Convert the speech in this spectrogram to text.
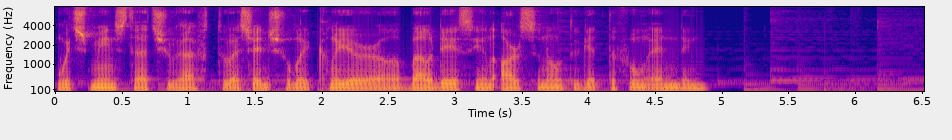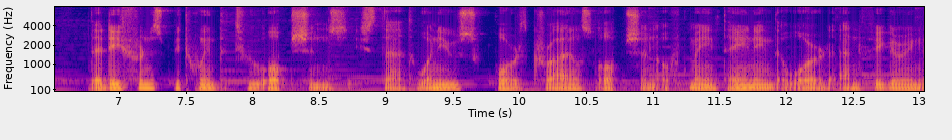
which means that you have to essentially clear a Baldesion arsenal to get the full ending. The difference between the two options is that when you support Krile's option of maintaining the ward and figuring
